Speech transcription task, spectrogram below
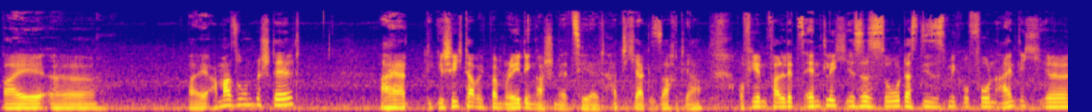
bei, äh, bei Amazon bestellt Ah ja, die Geschichte habe ich beim Radinger schon erzählt, hatte ich ja gesagt, ja. Auf jeden Fall letztendlich ist es so, dass dieses Mikrofon eigentlich äh,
